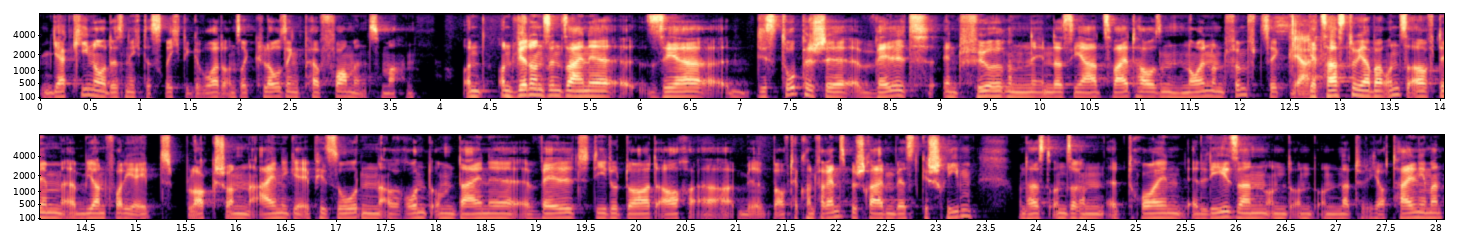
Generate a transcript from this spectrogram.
ja, Keynote ist nicht das richtige Wort, unsere Closing Performance machen und, und wird uns in seine sehr dystopische Welt entführen in das Jahr 2059. Ja. Jetzt hast du ja bei uns auf dem äh, Beyond 48 Blog schon einige Episoden rund um deine Welt, die du dort auch äh, auf der Konferenz beschreiben wirst, geschrieben und hast unseren äh, treuen Lesern und, und, und natürlich auch Teilnehmern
